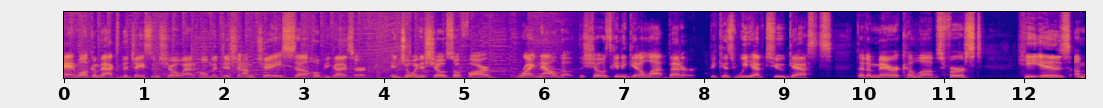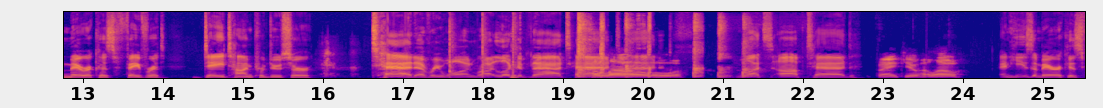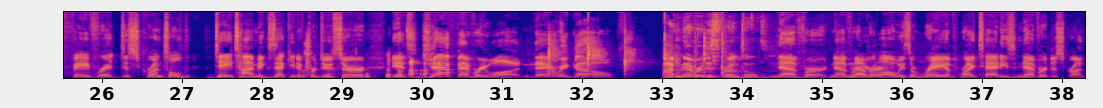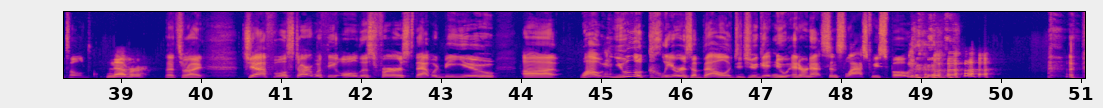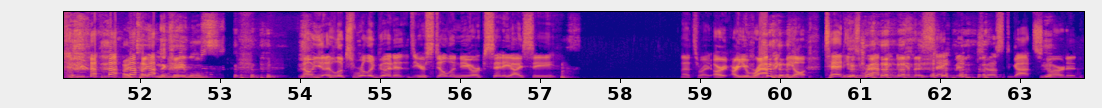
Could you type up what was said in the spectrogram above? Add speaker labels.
Speaker 1: And welcome back to the Jason Show at Home Edition. I'm Jace. Uh, hope you guys are enjoying the show so far. Right now, though, the show is going to get a lot better because we have two guests that America loves. First, he is America's favorite daytime producer, Ted. Everyone, right? Look at that, Ted.
Speaker 2: Hello.
Speaker 1: Ted. What's up, Ted?
Speaker 2: Thank you. Hello.
Speaker 1: And he's America's favorite disgruntled daytime executive producer. it's Jeff, everyone. There we go.
Speaker 3: I'm never disgruntled.
Speaker 1: Never, never,
Speaker 2: Never.
Speaker 1: You're always a ray of right, Ted. He's never disgruntled.
Speaker 2: Never.
Speaker 1: That's right. Jeff, we'll start with the oldest first. That would be you. Uh, wow, you look clear as a bell. Did you get new internet since last we spoke?
Speaker 3: I tightened the cables.
Speaker 1: No, you, it looks really good. It- You're still in New York City, I see. That's right. Are, are you wrapping me all? Ted, he's wrapping me, and the segment just got started.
